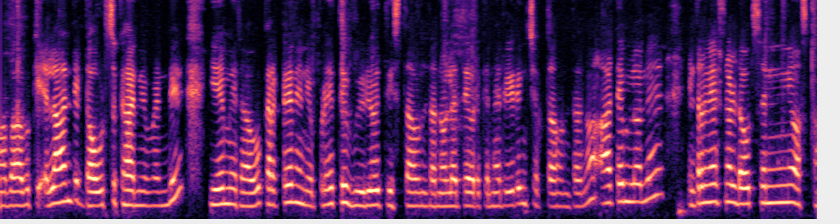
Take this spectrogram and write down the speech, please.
మా బాబుకి ఎలాంటి డౌట్స్ కానివ్వండి ఏమి రావు. కరెక్ట్గా నేను ఎప్పుడైతే వీడియో తీస్తూ ఉంటానో లేకపోతే ఎవరికైనా రీడింగ్ చెప్తూ ఉంటానో ఆ టైంలోనే ఇంటర్నేషనల్ డౌట్స్ అన్నీ వస్తూ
